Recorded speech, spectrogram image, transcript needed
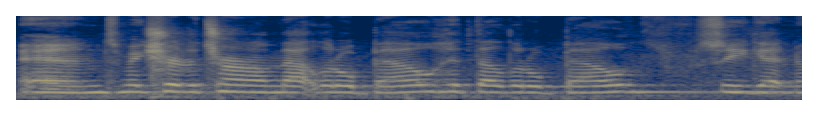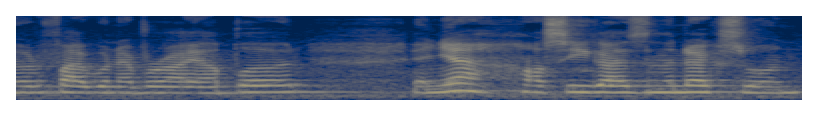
And make sure to turn on that little bell, hit that little bell so you get notified whenever I upload. And yeah, I'll see you guys in the next one.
